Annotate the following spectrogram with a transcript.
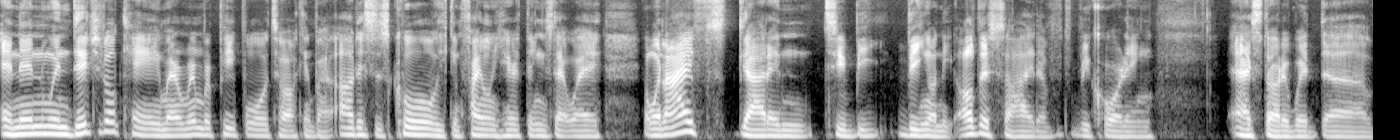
and then when digital came, I remember people were talking about, oh, this is cool. You can finally hear things that way. And when I got into be, being on the other side of recording, I started with. Uh,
